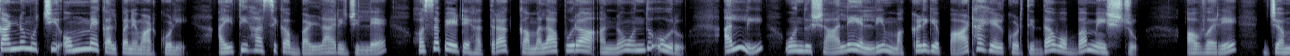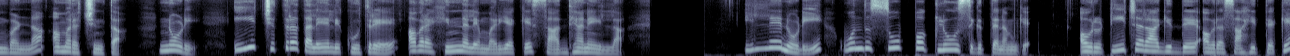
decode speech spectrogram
ಕಣ್ಣು ಮುಚ್ಚಿ ಒಮ್ಮೆ ಕಲ್ಪನೆ ಮಾಡ್ಕೊಳ್ಳಿ. ಐತಿಹಾಸಿಕ ಬಳ್ಳಾರಿ ಜಿಲ್ಲೆ ಹೊಸಪೇಟೆ ಹತ್ರ ಕಮಲಾಪುರ ಅನ್ನೋ ಒಂದು ಊರು. ಅಲ್ಲಿ ಒಂದು ಶಾಲೆಯಲ್ಲಿ ಮಕ್ಕಳಿಗೆ ಪಾಠ ಹೇಳ್ಕೊಡ್ತಿದ್ದ ಒಬ್ಬ ಮೇಷ್ಟ್ರು. ಅವರೇ ಜಂಬಣ್ಣ ಅಮರಚಿಂತ. ನೋಡಿ, ಈ ಚಿತ್ರ ತಲೆಯಲ್ಲಿ ಕೂತ್ರೆ ಅವರ ಹಿನ್ನೆಲೆ ಮರೆಯಕ್ಕೆ ಸಾಧ್ಯನೇ ಇಲ್ಲ. ಇಲ್ಲೇ ನೋಡಿ ಒಂದು ಸೂಪರ್ ಕ್ಲೂ ಸಿಗುತ್ತೆ ನಮ್ಗೆ. ಅವರು ಟೀಚರ್ ಆಗಿದ್ದೇ ಅವರ ಸಾಹಿತ್ಯಕ್ಕೆ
